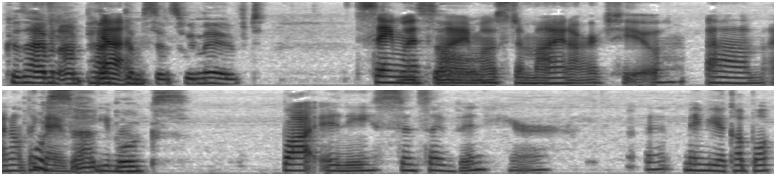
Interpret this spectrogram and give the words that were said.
because I haven't unpacked yeah. them since we moved. Same with so, mine. Most of mine are too. Um, I don't think I've even books. bought any since I've been here. Uh, maybe a couple.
